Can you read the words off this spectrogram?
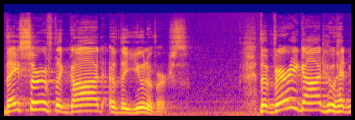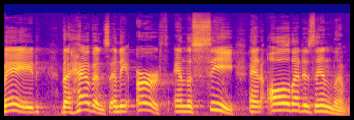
They served the God of the universe, the very God who had made the heavens and the earth and the sea and all that is in them.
